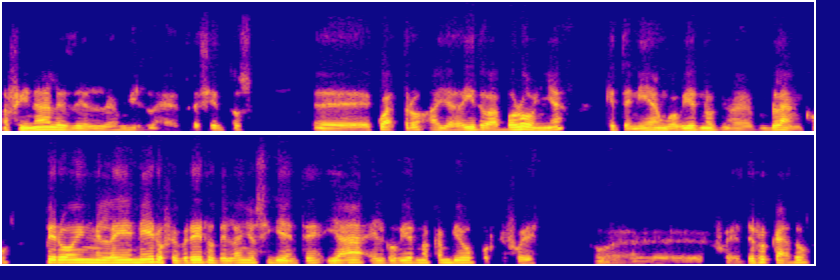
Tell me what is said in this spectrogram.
a finales del 1304 haya ido a Bolonia, que tenía un gobierno eh, blanco, pero en el enero, febrero del año siguiente ya el gobierno cambió porque fue, eh, fue derrocado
